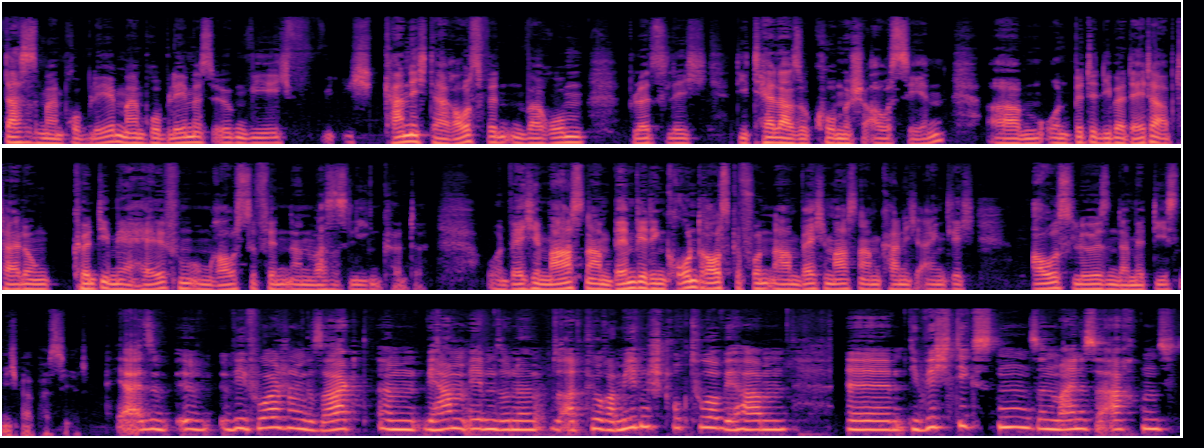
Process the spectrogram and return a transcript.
das ist mein Problem. Mein Problem ist irgendwie, ich, ich kann nicht herausfinden, warum plötzlich die Teller so komisch aussehen. Ähm, und bitte, lieber Data-Abteilung, könnt ihr mir helfen, um rauszufinden, an was es liegen könnte? Und welche Maßnahmen, wenn wir den Grund rausgefunden haben, welche Maßnahmen kann ich eigentlich auslösen, damit dies nicht mehr passiert? Ja, also äh, wie vorher schon gesagt, ähm, wir haben eben so eine so Art Pyramidenstruktur. Wir haben äh, die wichtigsten sind meines Erachtens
